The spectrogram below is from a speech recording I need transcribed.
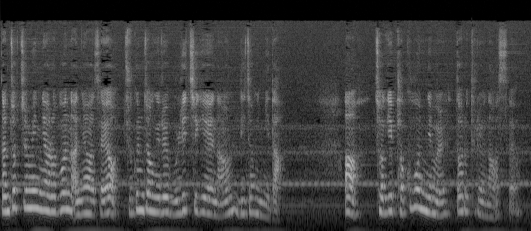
남쪽 주민 여러분 안녕하세요. 죽은 정의를 물리치기에 나온 리정입니다. 아 저기 박후보님을 떨어뜨려 나왔어요.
